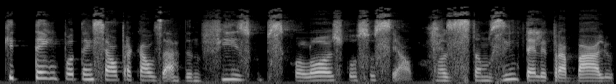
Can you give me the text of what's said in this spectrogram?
que têm potencial para causar dano físico, psicológico ou social. Nós estamos em teletrabalho,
